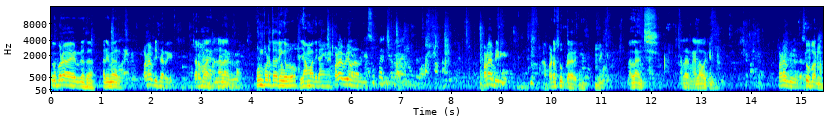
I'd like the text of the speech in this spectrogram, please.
சூப்பராக இருக்கு சார். அருமையாக இருக்கு. படம் எப்படி சார் இருக்கு? தரமாக இருக்கு. நல்லா இருக்கு புண்படுத்தாதீங்க ப்ரோ ஏமாத்திட்டாங்க படம் எப்படி மேடம் இருக்கு? சூப்பர். படம் எப்படி இருக்கு? படம் சூப்பரா இருக்கு. நல்லா இருந்துச்சு. நல்லா இருக்கு நல்லா ஓகே. படம் எப்படி சூப்பர்ண்ணா.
